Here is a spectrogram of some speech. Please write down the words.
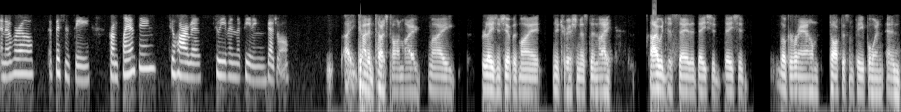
and overall efficiency from planting to harvest to even the feeding schedule? I kind of touched on my my relationship with my nutritionist, and I I would just say that they should they should look around, talk to some people, and and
